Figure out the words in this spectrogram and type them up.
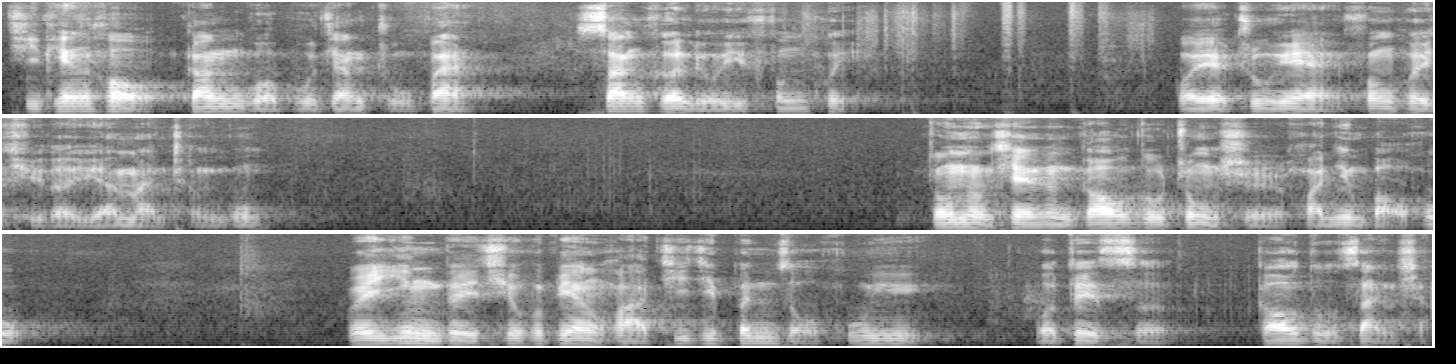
几天后，刚果部将主办三河流域峰会。我也祝愿峰会取得圆满成功。总统先生高度重视环境保护，为应对气候变化积极奔走呼吁，我对此高度赞赏。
